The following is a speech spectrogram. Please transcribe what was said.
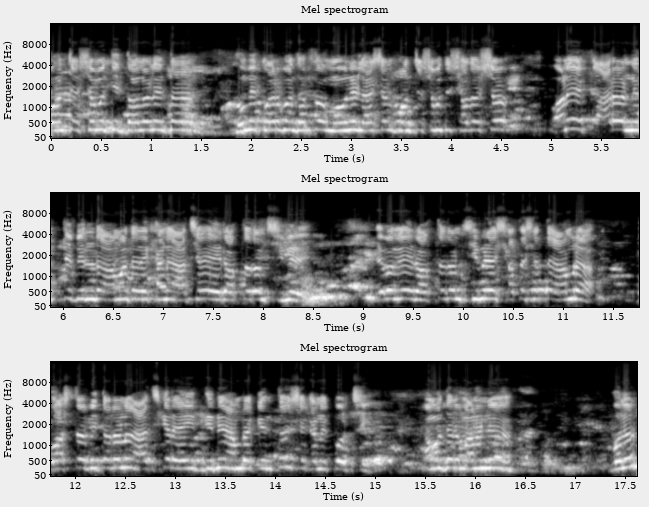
পঞ্চায়েত সমিতির দলনেতা, ভূমি কর্মাধ্যক্ষ মমিনুল হাসান পঞ্চায়েত সমিতির সদস্য, অনেক আরও নেতৃবৃন্দ আমাদের এখানে আছে এই রক্তদান শিবিরে। এবং এই রক্তদান শিবিরের সাথে সাথে আমরা বস্ত্র বিতরণ আজকের এই দিনে আমরা কিন্তু সেখানে করছি। আমাদের মাননীয়, বলুন?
